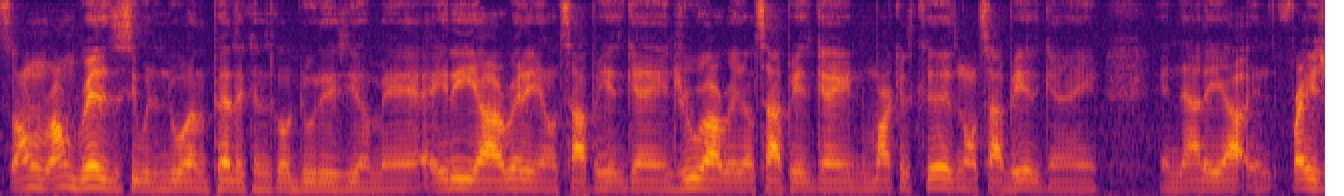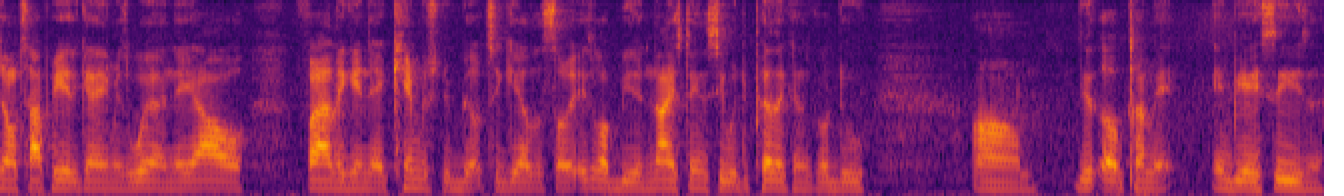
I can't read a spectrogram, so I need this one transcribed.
So I'm, I'm ready to see what the New Orleans Pelicans go do this year, man. AD already on top of his game. Jrue already on top of his game. DeMarcus Cousins on top of his game, and now they all and Frazier on top of his game as well. And they all finally getting that chemistry built together. So it's gonna be a nice thing to see what the Pelicans go do um, this upcoming NBA season.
